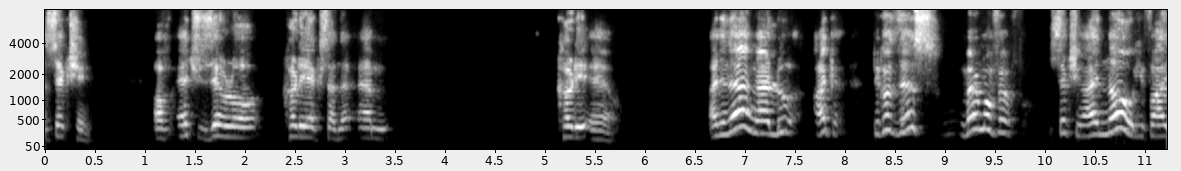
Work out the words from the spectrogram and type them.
section of H0 X and M curly L. And then I look, I can, because this meromorphic section, I know if I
